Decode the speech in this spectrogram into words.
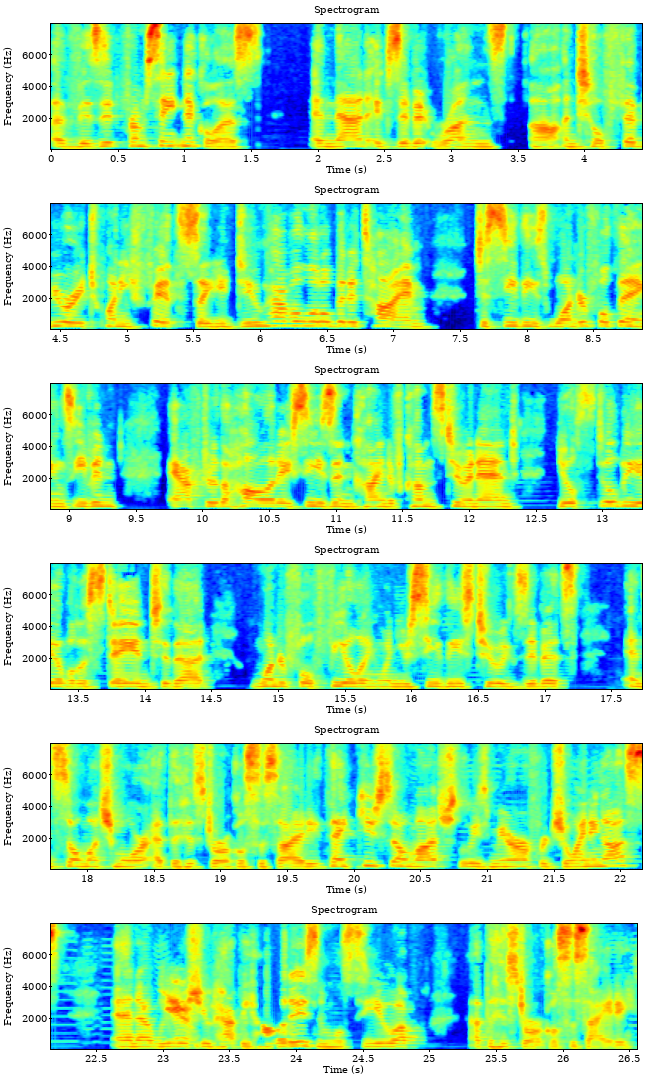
a visit from St. Nicholas. And that exhibit runs uh, until February 25th. So you do have a little bit of time to see these wonderful things. Even after the holiday season kind of comes to an end, you'll still be able to stay into that wonderful feeling when you see these two exhibits and so much more at the Historical Society. Thank you so much, Louise Mirrer, for joining us. And uh, we Yeah. wish you happy holidays, and we'll see you up at the Historical Society.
